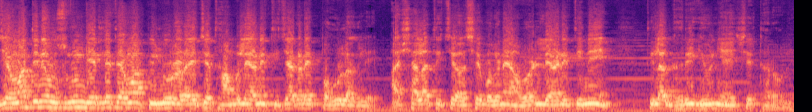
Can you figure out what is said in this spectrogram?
जेव्हा तिने उचलून घेतले तेव्हा पिल्लू रडायचे थांबले आणि तिच्याकडे पाहू लागले. आशाला तिचे असे बघणे आवडले आणि तिने तिला घरी घेऊन यायचे ठरवले.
